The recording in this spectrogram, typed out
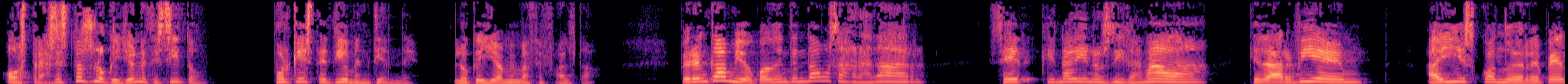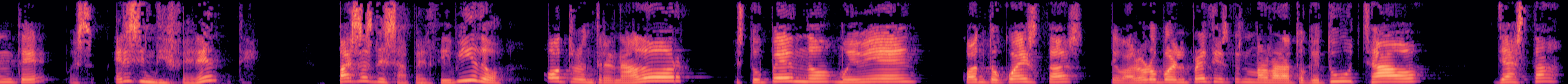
ostras, esto es lo que yo necesito porque este tío me entiende, lo que yo a mí me hace falta. Pero en cambio, cuando intentamos agradar, ser que nadie nos diga nada, quedar bien, ahí es cuando de repente, pues eres indiferente. Pasas desapercibido. Otro entrenador, estupendo, muy bien, ¿cuánto cuestas? Te valoro por el precio, este es más barato que tú, chao, ya está.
